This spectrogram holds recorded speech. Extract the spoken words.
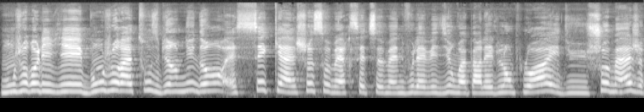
Bonjour Olivier, bonjour à tous, bienvenue dans CKH au sommaire cette semaine. Vous l'avez dit, on va parler de l'emploi et du chômage.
